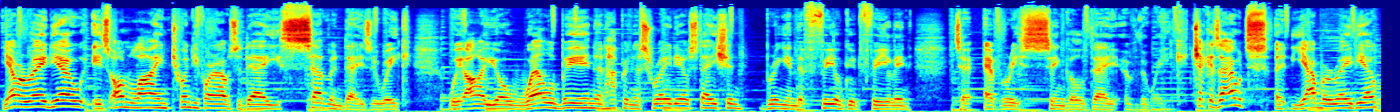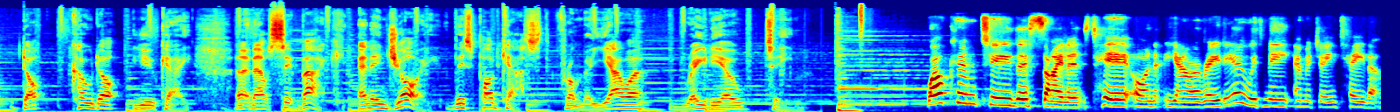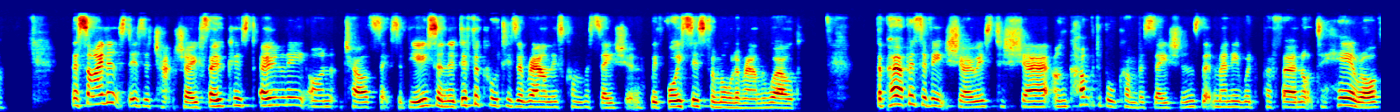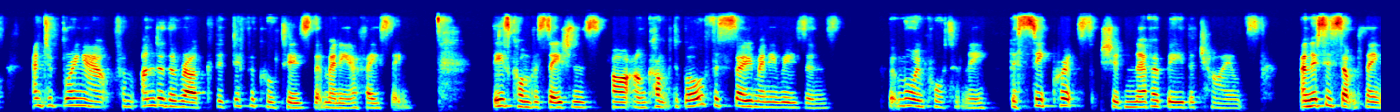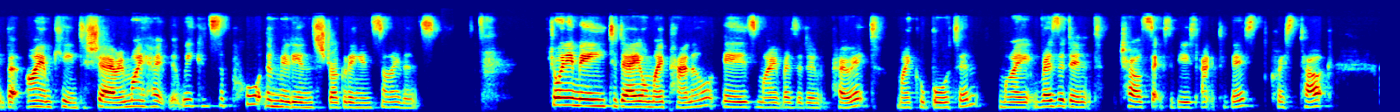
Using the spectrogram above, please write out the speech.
Yowah Radio is online 24 hours a day, 7 days a week. We are your well-being and happiness radio station, bringing the feel-good feeling to every single day of the week. Check us out at yowahradio.co.uk. Uh, now sit back and enjoy this podcast from the Yowah Radio team. Welcome to The Silenced here on Yowah Radio with me, Emma Jane Taylor. The Silenced is a chat show focused only on child sex abuse and the difficulties around this conversation with voices from all around the world. The purpose of each show is to share uncomfortable conversations that many would prefer not to hear of and to bring out from under the rug the difficulties that many are facing. These conversations are uncomfortable for so many reasons, but more importantly, the secrets should never be the child's. And this is something that I am keen to share in my hope that we can support the millions struggling in silence. Joining me today on my panel is my resident poet, Michael Borton, my resident child sex abuse activist, Chris Tuck,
